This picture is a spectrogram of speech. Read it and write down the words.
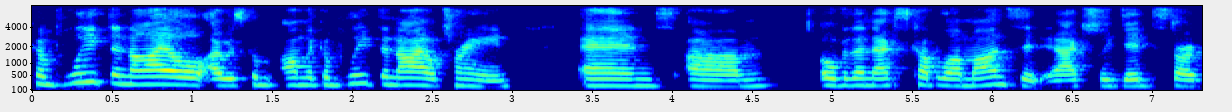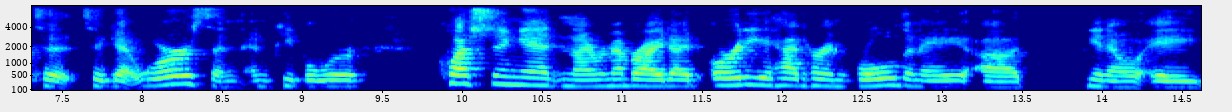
Complete denial. I was com- on the complete denial train. And um, over the next couple of months, it actually did start to, to get worse and, and people were questioning it. And I remember I'd, I'd already had her enrolled in a, uh, you know, a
